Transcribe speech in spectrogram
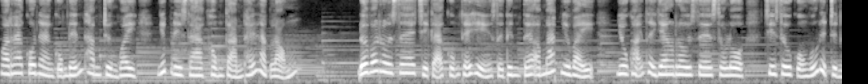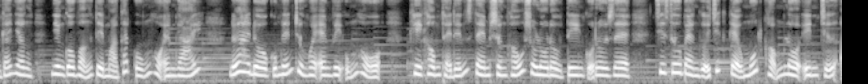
Ngoài ra cô nàng cũng đến thăm trường quay, giúp Lisa không cảm thấy lạc lõng. Đối với Rose, chị cả cũng thể hiện sự tinh tế ấm áp như vậy. Dù khoảng thời gian Rose solo, Jisoo cũng vướng lịch trình cá nhân, nhưng cô vẫn tìm mọi cách ủng hộ em gái. Nữ idol cũng đến trường quay MV ủng hộ. Khi không thể đến xem sân khấu solo đầu tiên của Rose, Jisoo bèn gửi chiếc kẹo mút khổng lồ in chữ R.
